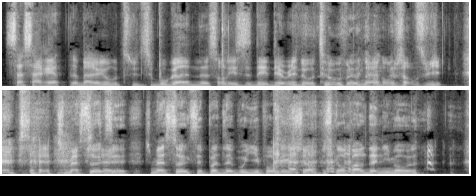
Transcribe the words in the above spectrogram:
ça s'arrête, Mario. Tu, tu bougonnes là, sur les idées d'Erin O'Toole aujourd'hui. Je m'assure que c'est, je m'assure que c'est pas de la bouillie pour les chats puisqu'on parle d'animaux. là.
